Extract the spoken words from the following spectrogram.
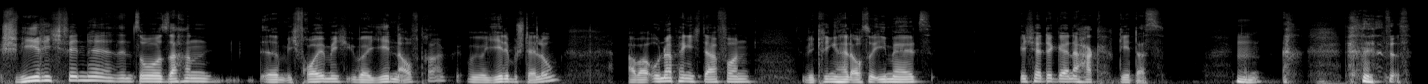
schwierig finde, sind so Sachen, ähm, ich freue mich über jeden Auftrag, über jede Bestellung, aber unabhängig davon, wir kriegen halt auch so E-Mails, ich hätte gerne Hack, geht das? Hm. Das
